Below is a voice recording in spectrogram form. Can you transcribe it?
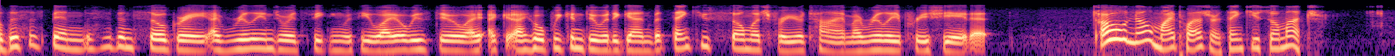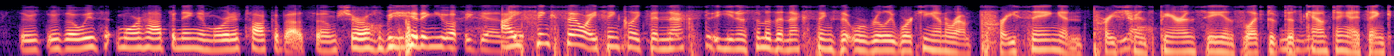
well, this has been this has been so great. I really enjoyed speaking with you. I always do. I, I, I hope we can do it again. But thank you so much for your time. I really appreciate it. Oh no, my pleasure. Thank you so much. There's there's always more happening and more to talk about. So I'm sure I'll be hitting you up again. I think so. I think like the next, you know, some of the next things that we're really working on around pricing and price yeah. transparency and selective mm-hmm. discounting. I think,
